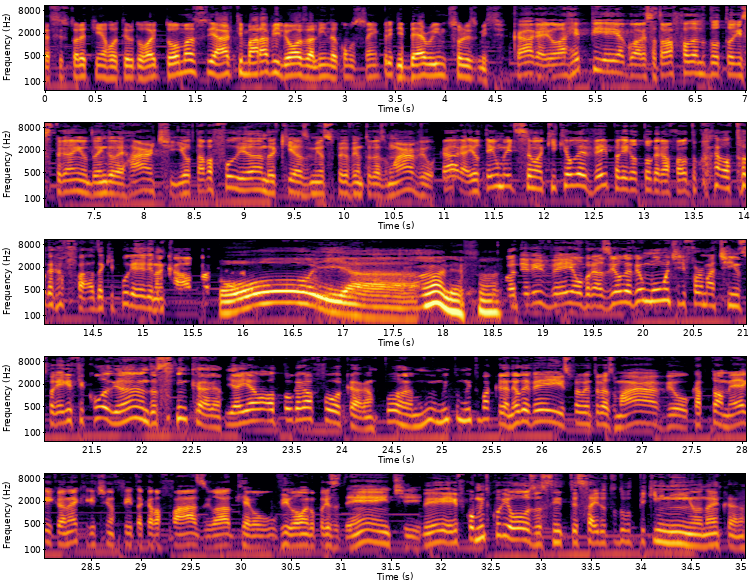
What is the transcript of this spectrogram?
essa história tinha roteiro do Roy Thomas e a arte maravilhosa, linda, como sempre, de Barry Windsor Smith. Cara, eu arrepiei agora. Você tava falando do Doutor Estranho, do Englehart, e eu tava folheando aqui as minhas Super Aventuras Marvel. Cara, eu tenho uma edição aqui que eu levei pra ele autografar. Eu tô com ela autografada aqui por ele na capa. Olha! Olha só. Quando ele veio ao Brasil, eu levei um monte de formatinhos pra ele. Ele ficou olhando assim, cara. E aí autografou, cara. Porra, muito, muito bacana. Eu levei Super Aventuras Marvel, Capitão América, né? Que ele tinha feito aquela fase lá, que era o vilão era o presidente. Ele ficou muito curioso, assim, de ter saído tudo pequenininho, né, cara?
